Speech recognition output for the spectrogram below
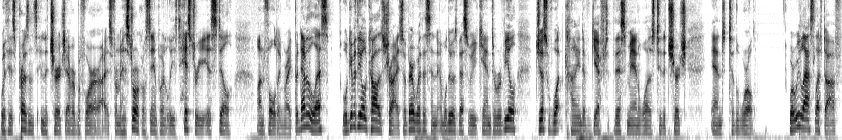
with his presence in the church ever before our eyes. From a historical standpoint, at least, history is still unfolding, right? But nevertheless, we'll give it the old college try. So bear with us and, and we'll do as best as we can to reveal just what kind of gift this man was to the church and to the world. Where we last left off,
